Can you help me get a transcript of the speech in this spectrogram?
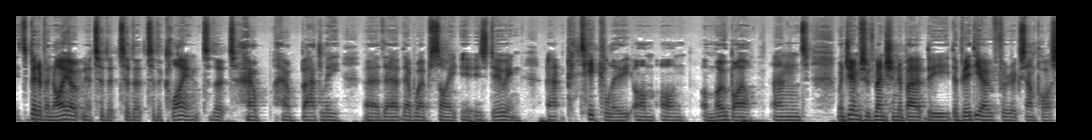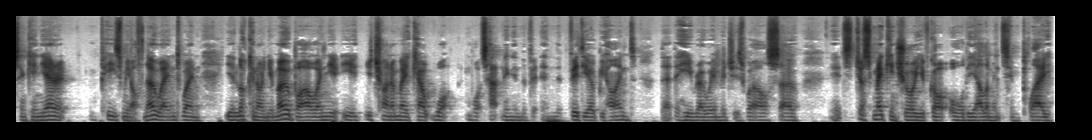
it's a bit of an eye opener to the to the to the client that how how badly uh, their their website is doing, uh, particularly on on on mobile. And when James was mentioning about the the video, for example, I was thinking, yeah, it pees me off no end when you're looking on your mobile and you, you you're trying to make out what what's happening in the in the video behind the, the hero image as well. So it's just making sure you've got all the elements in play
